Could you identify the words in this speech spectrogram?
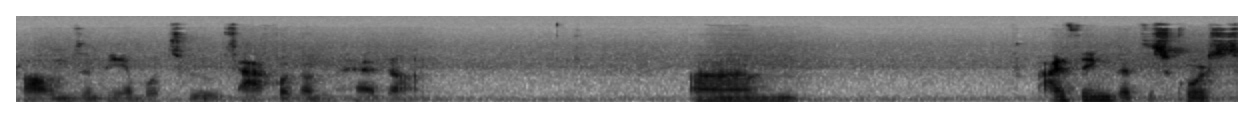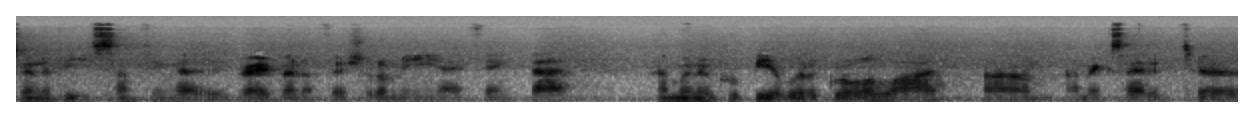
problems and be able to tackle them head on. Um, I think that this course is going to be something that is very beneficial to me. I think that I'm going to be able to grow a lot. Um, I'm excited to,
